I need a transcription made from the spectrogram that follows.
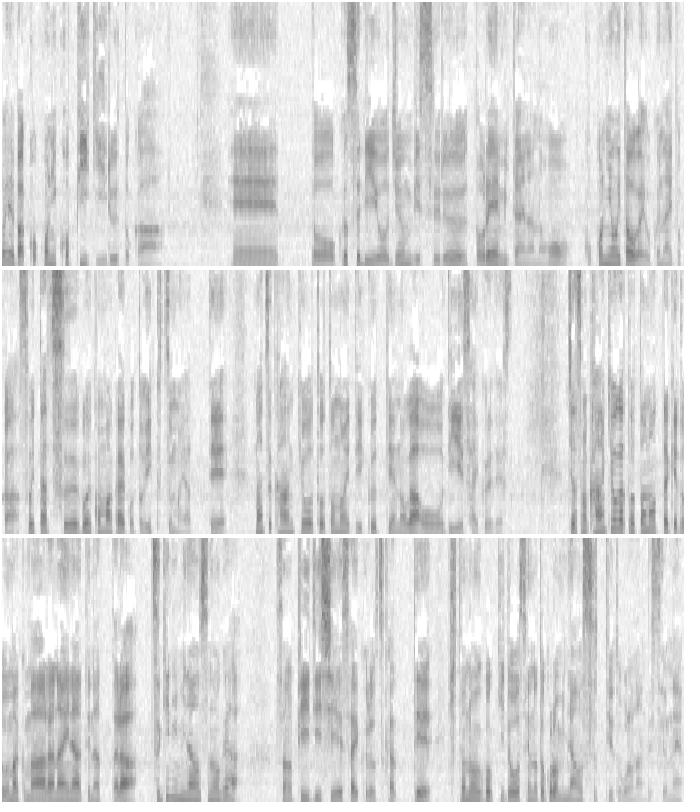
例えばここにコピー機いるとか、えっと、お薬を準備するトレイみたいなのをここに置いた方が良くないとか、そういったすごい細かいことをいくつもやって、まず環境を整えていくっていうのが OODA サイクルです。じゃあその環境が整ったけどうまく回らないなってなったら、次に見直すのが、その PDCA サイクルを使って人の動き、動線のところを見直すっていうところなんですよね。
